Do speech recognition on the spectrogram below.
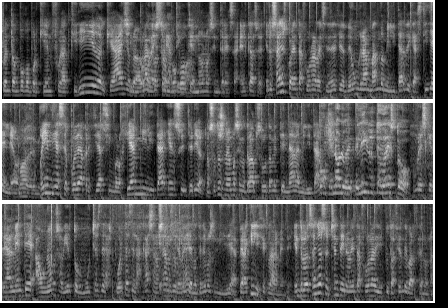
Cuenta un poco por quién fue adquirido, en qué año, Sí, un bla poco bla, la cosa historia un poco antigua. que no nos interesa. El caso es, en los años 40 fue una residencia de un gran mando militar de Castilla y León. Madre mía. Hoy en día se puede apreciar simbología militar en su interior. Nosotros no hemos encontrado absolutamente nada militar. ¿Cómo que no? Lo de peligro y todo esto. Hombre, es que realmente aún no hemos abierto muchas de las puertas de la casa, no sabemos lo que hay. no tenemos ni idea. Pero aquí dice claramente: entre los años 80 y 90 fue una diputación de Barcelona,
